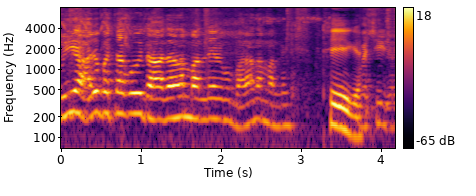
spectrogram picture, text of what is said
ਸੂਈ ਆ ਜੋ ਬੱਚਾ ਕੋਈ 10 ਦਾ ਮੰਨ ਲੇ ਕੋਈ 12 ਦਾ ਮੰਨ ਲੇ। ਠੀਕ ਹੈ ਮੱਛੀ ਜੋ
